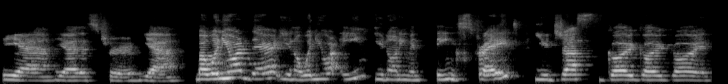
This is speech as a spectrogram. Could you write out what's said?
Yeah yeah that's true. Yeah. But when you are there you know when you are in you don't even think straight. You just go go go and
